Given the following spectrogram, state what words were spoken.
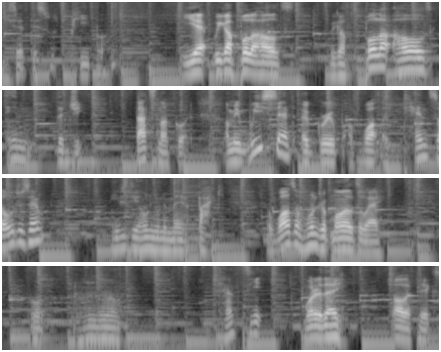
He said this was people. Yeah, we got bullet holes. We got bullet holes in the Jeep. That's not good. I mean, we sent a group of what, like 10 soldiers out? He was the only one who made it back. It was 100 miles away. But, I don't know. Can't see it. What are they? Oh, they're pigs.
